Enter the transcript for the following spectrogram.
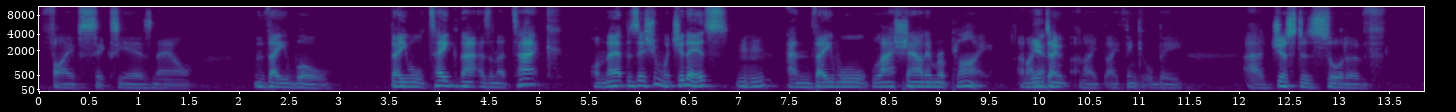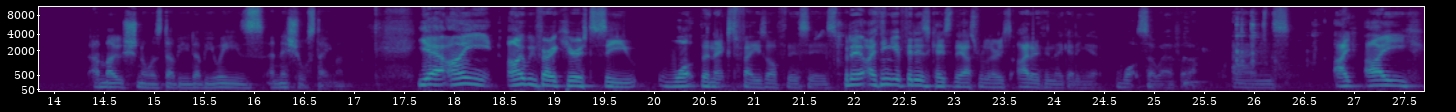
five, six years now, they will, they will take that as an attack on their position, which it is, Mm-hmm. and they will lash out in reply. And I Yeah. don't, and I, I think it will be uh, just as sort of emotional as WWE's initial statement. Yeah, I I would be very curious to see what the next phase of this is. But I think if it is a case of the Astral release, I don't think they're getting it whatsoever. And I I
